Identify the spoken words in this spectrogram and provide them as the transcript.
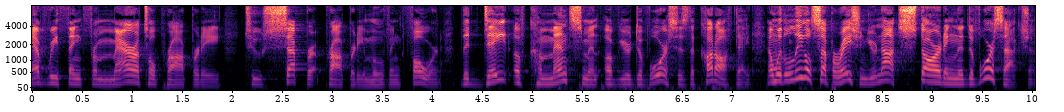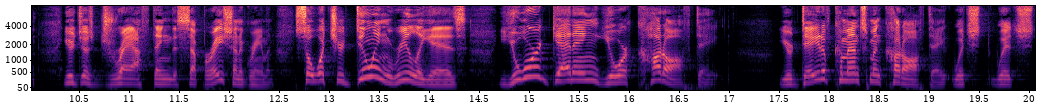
everything from marital property to separate property moving forward. The date of commencement of your divorce is the cutoff date. And with a legal separation, you're not starting the divorce action. You're just drafting the separation agreement. So what you're doing really is you're getting your cutoff date your date of commencement cutoff date, which which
